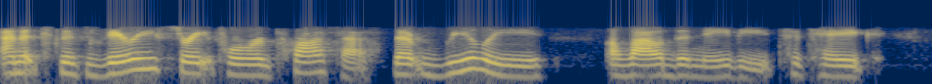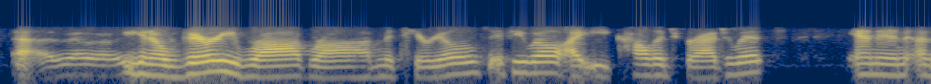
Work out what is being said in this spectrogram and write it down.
And it's this very straightforward process that really allowed the Navy to take, uh, you know, very raw, raw materials, if you will, i.e., college graduates, and in a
